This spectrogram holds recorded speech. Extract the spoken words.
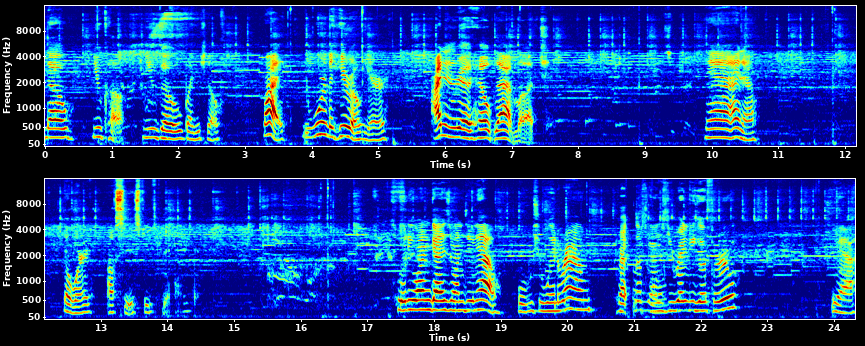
No, you come. You go by yourself. Why? You were the hero here. I didn't really help that much. Yeah, I know. Don't worry. I'll see this through to the end. So what do you want guys want to do now? Well, we should wait around. Right, guys, you ready to go through? Yeah.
